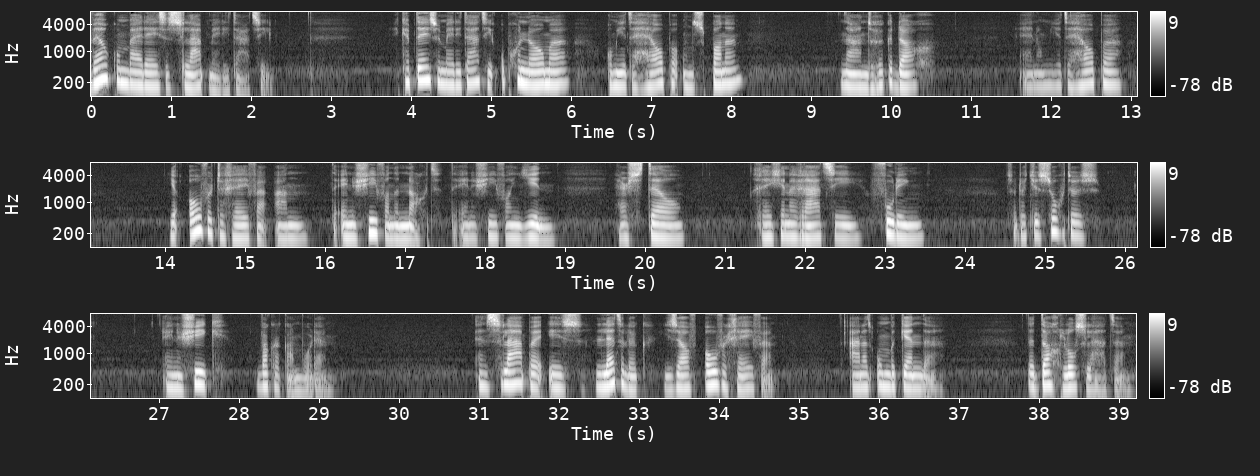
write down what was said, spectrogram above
Welkom bij deze slaapmeditatie. Ik heb deze meditatie opgenomen om je te helpen ontspannen na een drukke dag en om je te helpen je over te geven aan de energie van de nacht, de energie van yin, herstel, regeneratie, voeding, zodat je ochtends energiek wakker kan worden. En slapen is letterlijk jezelf overgeven aan het onbekende, de dag loslaten.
